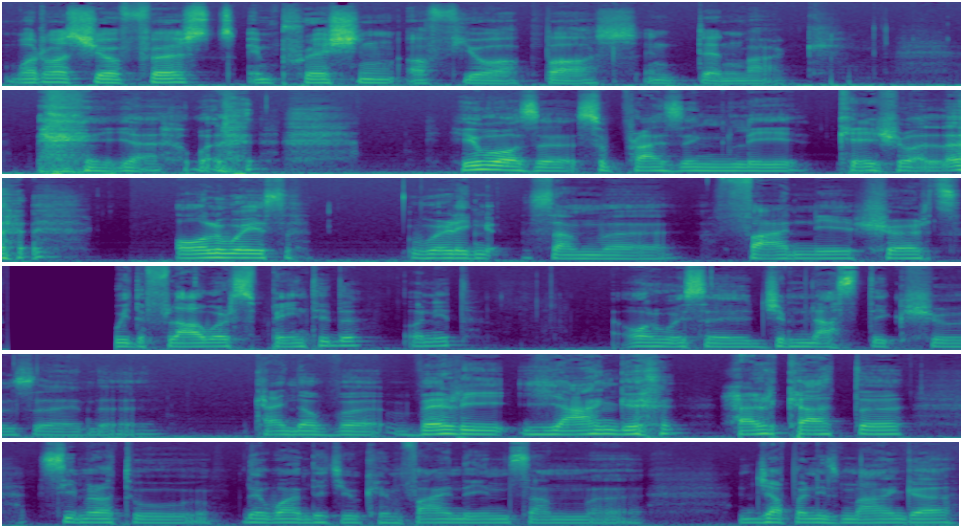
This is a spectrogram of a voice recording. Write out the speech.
What was your first impression of your boss in Denmark? yeah, well, he was uh, surprisingly casual, always wearing some uh, funny shirts with the flowers painted on it. Always uh, gymnastic shoes and uh, kind of a very young haircut, uh, similar to the one that you can find in some uh, Japanese manga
